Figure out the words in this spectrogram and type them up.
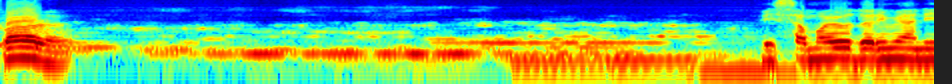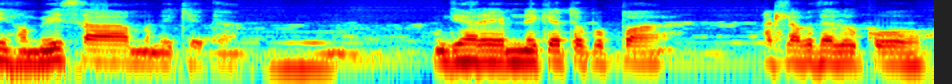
પણ એ સમયો દરમિયાન એ હંમેશા મને કહેતા. હું જ્યારે એમને કહેતો, પપ્પા, આટલા બધા લોકો,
